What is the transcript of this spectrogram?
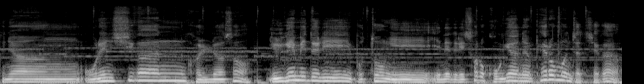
그냥 오랜 시간 걸려서 일개미들이 보통 이 얘네들이 서로 공유하는 페로몬 자체가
